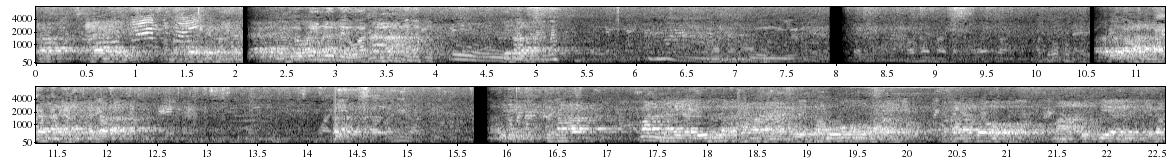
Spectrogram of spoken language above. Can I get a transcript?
ครับได้มาขอให้มา เราไม่รู้เดี๋ยวว่า นะครับ เขาให้มาสองร้อยก็เอาตัวผม บริการด้านในนะครับ อันนี้เราถือ นะครับท่านใดหรือประธานในอำเภอท่าม่วงของเรานะครับก็มาตรวจ เยี่ยมนะครับ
